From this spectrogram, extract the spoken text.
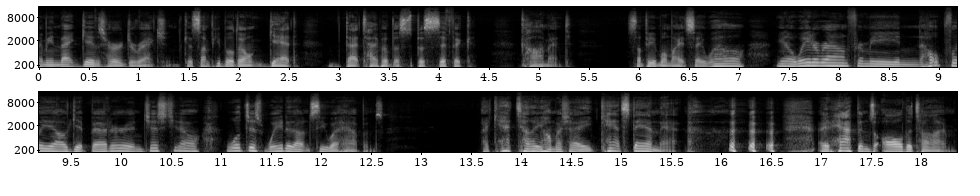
I mean, that gives her direction because some people don't get that type of a specific comment. Some people might say, well, you know, wait around for me and hopefully I'll get better and just, you know, we'll just wait it out and see what happens. I can't tell you how much I can't stand that. it happens all the time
